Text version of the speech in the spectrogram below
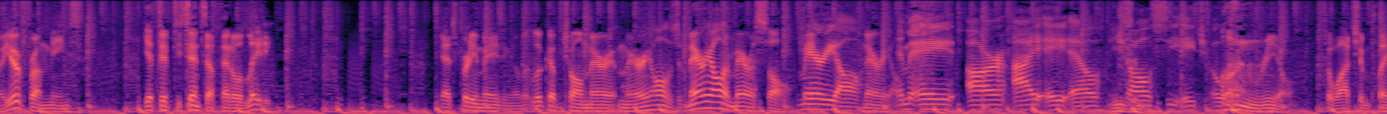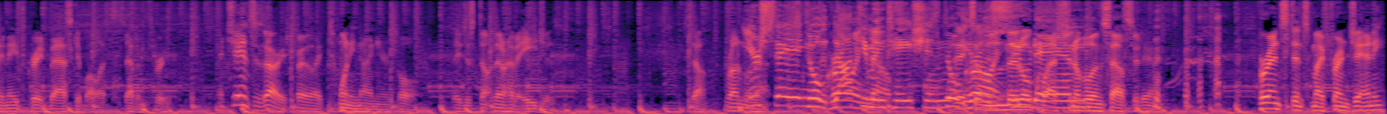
Where you're from means get 50 cents off that old lady. Yeah, it's pretty amazing, though. But look up Charles Mar- Mariol. Is it Mariol or Marisol? Marial. Marial. M A R I A L. He's Charles an- C H O L. Unreal to watch him play in eighth grade basketball at 7 3. And chances are he's probably like 29 years old. They just don't, they don't have ages. So, run with You're that. saying Still the growing, though. documentation Still in It's growing. a little Sudan- questionable in South Sudan. For instance, my friend Janny,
